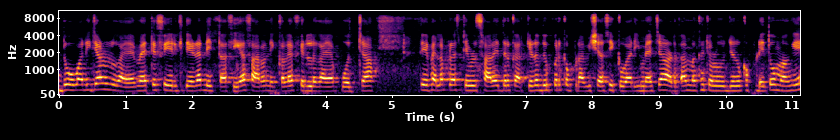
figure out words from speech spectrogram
ਦੋ ਵਾਰੀ ਝਾੜੂ ਲਗਾਇਆ ਮੈਂ ਤੇ ਫੇਰ ਕਿਤੇ ਜਿਹੜਾ ਰੇਤਾ ਸੀਗਾ ਸਾਰਾ ਨਿਕਲਿਆ, ਫਿਰ ਲਗਾਇਆ ਪੋਚਾ ਅਤੇ ਪਹਿਲਾਂ ਪ੍ਰੈਸ ਟੇਬਲ ਸਾਰਾ ਇੱਧਰ ਕਰਕੇ ਜਿਹੜਾ ਉਹਦੇ ਉੱਪਰ ਕੱਪੜਾ ਵਿਛਿਆ ਸੀ ਇੱਕ ਵਾਰੀ। ਮੈਂ ਝਾੜਤਾ, ਮੈਂ ਕਿਹਾ ਚਲੋ ਜਦੋਂ ਕੱਪੜੇ ਧੋਵਾਂਗੇ,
